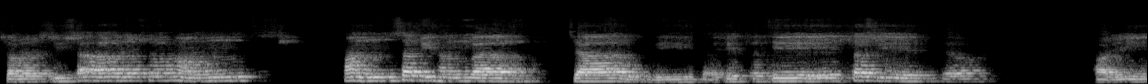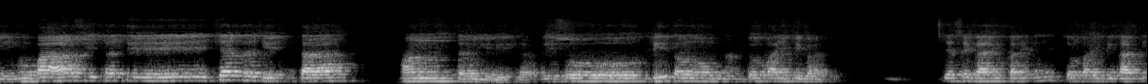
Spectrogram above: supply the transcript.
सरसिसारस हंस हरिमुपासितते चित्ता चौपाई की भांति जैसे गायन करेंगे, चौपाई की भांति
